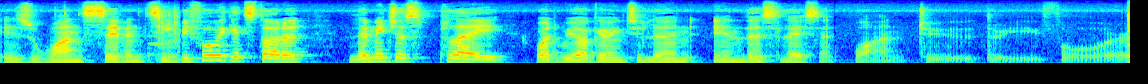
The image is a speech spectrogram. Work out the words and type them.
is 117. Before we get started, let me just play what we are going to learn in this lesson. One, two, three, four.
